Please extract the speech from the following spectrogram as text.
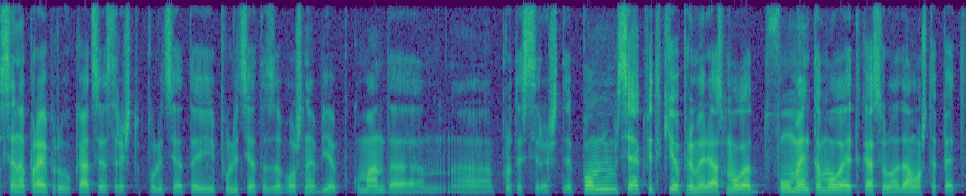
се направи провокация срещу полицията и полицията започна да бие по команда а, протестиращите. Помним всякакви такива примери. Аз мога, в момента мога и така се надам още пет.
